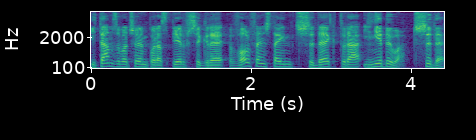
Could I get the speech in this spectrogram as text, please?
I tam zobaczyłem po raz pierwszy grę Wolfenstein 3D, która i nie była 3D.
